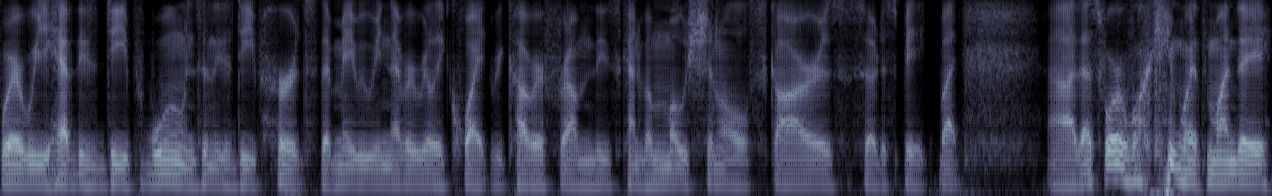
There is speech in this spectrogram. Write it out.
where we have these deep wounds and these deep hurts that maybe we never really quite recover from, these kind of emotional scars, so to speak. But uh, that's what we're working with Monday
